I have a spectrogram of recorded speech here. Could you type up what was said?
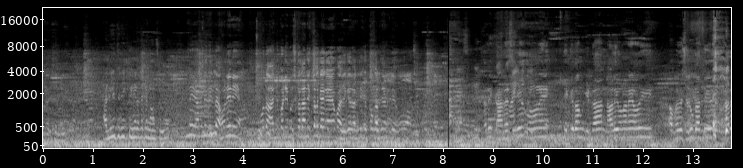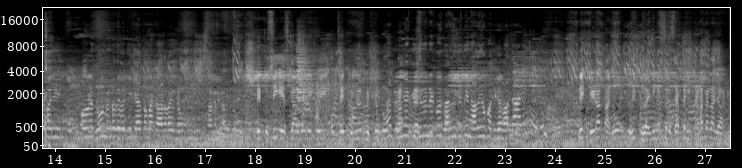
ਇਲੈਕਸ਼ਨ ਹੋਈ। ਅਗਲੀ ਤਰੀਕ ਤੋਂ ਤੱਕ ਅਨਾਉਂਸ ਹੋਈ। ਨਹੀਂ ਅਗਲੀ ਦਿਨ ਤਾਂ ਹੋਣੇ ਨਹੀਂ ਆ। ਉਹ ਤਾਂ ਅੱਜ ਬੜੀ ਮੁਸ਼ਕਲਾਂ ਨਿਕਲ ਕੇ ਗਏ ਆ, ਭੱਜ ਕੇ ਅਗਲੀ ਕਿੱਥੋਂ ਕਰ ਜਾਣਗੇ ਅਰੇ ਕਾਂਗਰਸ ਸੀਗੇ ਉਹਨਾਂ ਨੇ ਇੱਕਦਮ ਕੀਤਾ ਨਾਲੇ ਉਹਨਾਂ ਨੇ ਉਹੀ ਅਫਸਰ ਸ਼ੁਰੂ ਕਰਤੀ ਨਾਰੇਬਾਜ਼ੀ ਉਹਨਾਂ ਨੇ 2 ਮਿੰਟਾਂ ਦੇ ਵਿੱਚ ਹੀ ਕਹਿਤਾ ਮੈਂ ਕਾਰਵਾਈ ਨੂੰ ਸਥਗਿਤ ਕਰ ਦਿੱਤੀ। ਤੇ ਤੁਸੀਂ ਇਸ ਗੱਲ ਦੇ ਲਈ ਕੋਈ ਉੱਥੇ ਡਿਵੀਜ਼ਨ ਕਮਿਸ਼ਨਰ ਨੂੰ ਡਿਵੀਜ਼ਨ ਕਿਸੇ ਨੇ ਕੋਈ ਗੱਲ ਨਹੀਂ ਕੀਤੀ ਨਾਲੇ ਹੀ ਉਹ ਭੱਜ ਕੇ ਬਾਹਰ ਚਲੇ ਗਏ। ਨਹੀਂ ਜਿਹੜਾ ਤੁਹਾਨੂੰ ਤੁਸੀਂ ਪ੍ਰੈਜ਼ਾਈਡਿੰਗ ਅਫਸਰ ਅਸੈਪਟ ਕੀਤਾ ਨਾ ਪਹਿਲਾਂ ਜਾ ਕੇ?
